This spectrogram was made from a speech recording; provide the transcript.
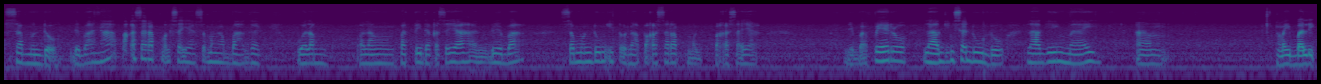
sa mundo, 'di ba? Napakasarap magsaya sa mga bagay. Walang walang patid na kasayahan, 'di ba? Sa mundong ito napakasarap magpakasaya. 'Di ba? Pero laging sa dulo, laging may um, may balik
